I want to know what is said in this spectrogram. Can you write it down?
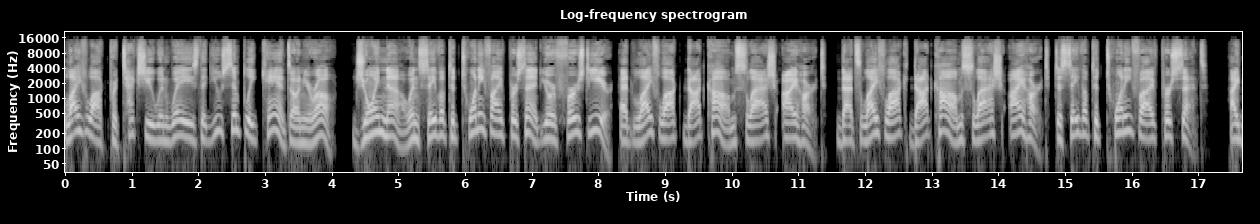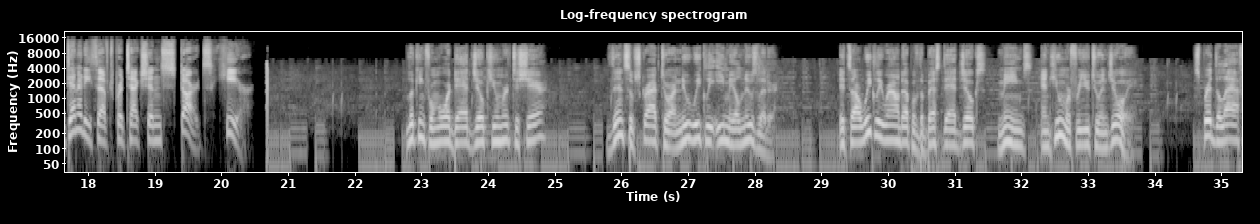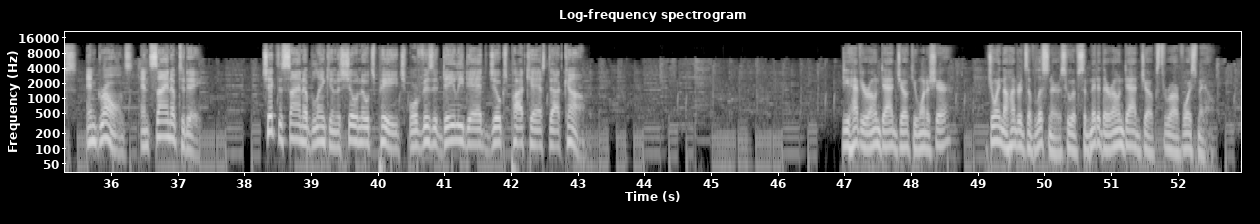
Lifelock protects you in ways that you simply can't on your own. Join now and save up to 25% your first year at lifelock.com slash iHeart. That's lifelock.com slash iHeart to save up to 25%. Identity theft protection starts here. Looking for more dad joke humor to share? Then subscribe to our new weekly email newsletter. It's our weekly roundup of the best dad jokes, memes, and humor for you to enjoy. Spread the laughs and groans and sign up today. Check the sign up link in the show notes page or visit dailydadjokespodcast.com. Do you have your own dad joke you want to share? Join the hundreds of listeners who have submitted their own dad jokes through our voicemail.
